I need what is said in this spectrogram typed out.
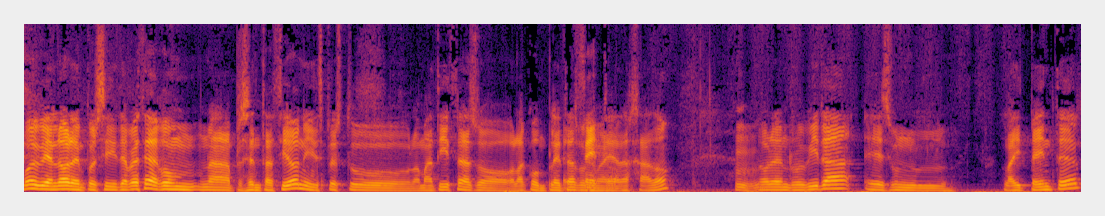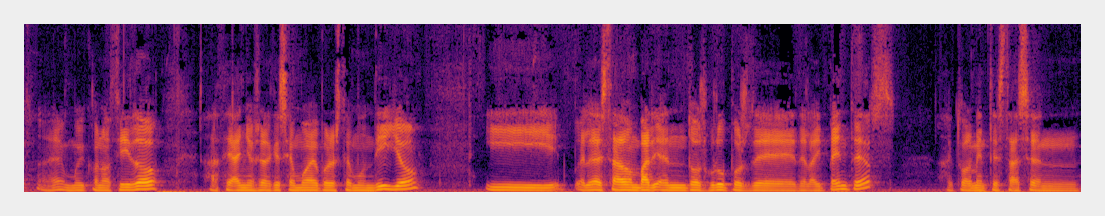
Muy bien, Loren, pues si te parece hago una presentación y después tú la matizas o la completas lo que me haya dejado. Loren Rubira es un light painter eh, muy conocido. Hace años es que se mueve por este mundillo y él ha estado en, dos grupos de, light painters. Actualmente estás en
